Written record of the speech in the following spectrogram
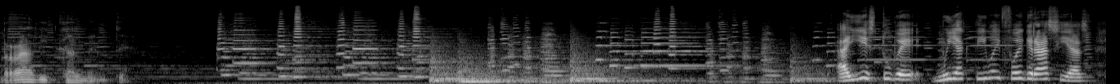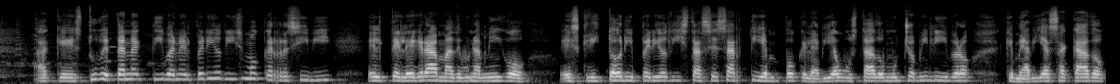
radicalmente. ahí estuve muy activa y fue gracias a que estuve tan activa en el periodismo que recibí el telegrama de un amigo escritor y periodista César Tiempo, que le había gustado mucho mi libro, que me había sacado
